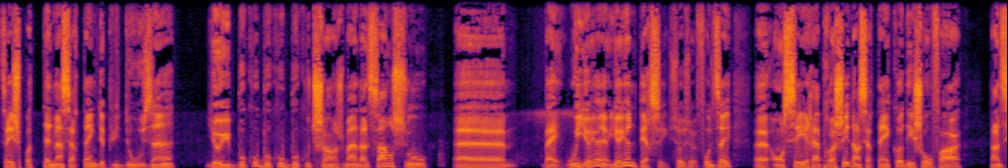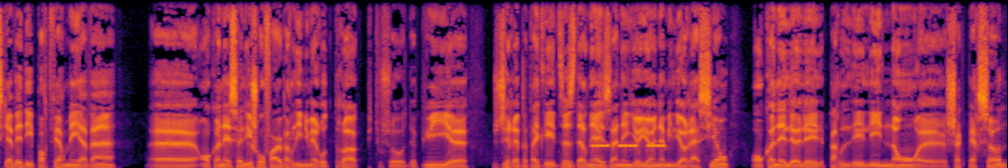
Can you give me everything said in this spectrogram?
tu sais, je suis pas tellement certain que depuis 12 ans, il y a eu beaucoup, beaucoup, beaucoup de changements dans le sens où, euh, ben oui, il y, a eu, il une percée, il faut le dire. Euh, on s'est rapproché dans certains cas des chauffeurs, tandis qu'il y avait des portes fermées avant. Euh, on connaissait les chauffeurs par les numéros de troc, puis tout ça. Depuis, euh, je dirais peut-être les dix dernières années, il y a eu une amélioration. On connaît le- les, par les, les noms euh, chaque personne,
